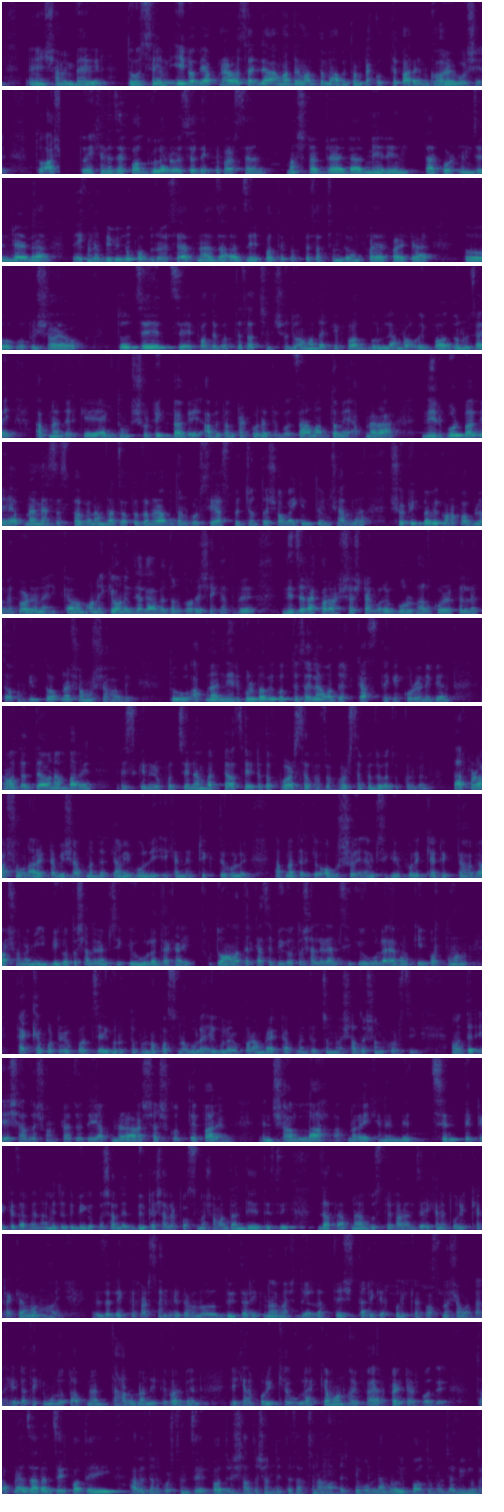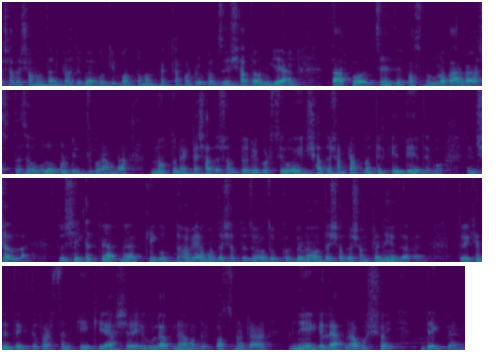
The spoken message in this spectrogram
শামীম ভাইয়ের। তো সেম এইভাবে আপনারাও চাইলে আমাদের মাধ্যমে আবেদনটা করতে পারেন ঘরে বসে। তো তো এখানে যে পদগুলো রয়েছে, দেখতে পাচ্ছেন মাস্টার ড্রাইভার মেরিন তারপর ইঞ্জিন ড্রাইভার তো এখানে বিভিন্ন পদ রয়েছে আপনারা, যারা যে পদে করতে চাচ্ছেন, যেমন ফায়ার ফাইটার তো অফিস সহায়ক তো যে যে পদে করতে চাচ্ছেন, শুধু আমাদেরকে পদ বললে আমরা ওই পদ অনুযায়ী আপনাদেরকে একদম সঠিকভাবে আবেদনটা করে দেবো। যার মাধ্যমে আপনারা নির্ভুলভাবে আপনার মেসেজ পাবেন। আমরা যতজনের আবেদন করছি আজ পর্যন্ত সবাই কিন্তু ইনশাল্লাহ সঠিকভাবে কোনো প্রবলেমে পড়ে নাই। কারণ অনেকে অনেক জায়গায় আবেদন করে, সেক্ষেত্রে নিজেরা করার চেষ্টা করে, ভুলভাল করে ফেললে তখন কিন্তু আপনার সমস্যা হবে। তো আপনার নির্ভুলভাবে করতে চাইলে আমাদের কাছ থেকে করে নেবেন। আমাদের দেওয়া নাম্বারে স্ক্রিনের উপর যে নাম্বারটা আছে এটা তো হোয়াটসঅ্যাপ আছে। হোয়াটসঅ্যাপে যোগাযোগ করবেন। তারপর আসুন, আরেকটা বিষয় আপনাদেরকে আমি বলি। এখানে টিকতে হলে আপনাদেরকে অবশ্যই এমসিকিউ পরীক্ষা টিকতে হবে। আসুন, আমি বিগত সালের এমসিকিউগুলো দেখাই। তো আমাদের কাছে বিগত সালের এমসিকিউগুলো এবং কি বর্তমান প্রেক্ষাপটের উপর যে গুরুত্বপূর্ণ প্রশ্নগুলো, এগুলোর উপর আমরা একটা আপনাদের জন্য সাজেশন করছি। আমাদের এই সাজেশনটা যদি আপনারা শেষ করতে পারেন, ইনশাআল্লাহ আপনারা এখানে নিশ্চিন্তে টিকে যাবেন। আমি যদি বিগত সালের দুইটা সালের প্রশ্ন সমাধান দিয়ে দিয়েছি যাতে আপনারা বুঝতে পারেন যে এখানে পরীক্ষাটা কেমন হয়। এই যে দেখতে পাচ্ছেন, এটা হলো দুই তারিখ, নয় মাস দুই হাজার তেইশ তারিখের পরীক্ষার প্রশ্ন সমাধান। এটা থেকে মূলত আপনার ধারণা নিতে পারবেন, এখানে পরীক্ষাগুলো কেমন হয় ফায়ার ফাইটার পদে। তো আপনারা যারা যে পদেই আবেদন করছেন, যে পদের সাজেশন নিতে চাচ্ছেন, আমাদেরকে বললে আমরা ওই পদ অনুযায়ী বিগত সালের সমাধানটা দেবো এবং কি বর্তমান প্রেক্ষাপটের উপর যে সাধারণ জ্ঞান, তারপর যে যে প্রশ্নগুলো বারবার আসতেছে, ওগুলোর উপর ভিত্তি করে আমরা নতুন একটা সাজেশন তৈরি করছি, ওই সাজেশনটা আপনাদেরকে দিয়ে দেবো, ইনশাল্লাহ। তো সেই ক্ষেত্রে আপনারা কি করতে হবে, আমাদের সাথে যোগাযোগ করবেন, আমাদের সাজেশনটা নিয়ে যাবেন। তো এখানে দেখতে পাচ্ছেন কী কী আসে, এগুলো আপনার আমাদের প্রশ্নটা নিয়ে গেলে আপনারা অবশ্যই দেখবেন।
